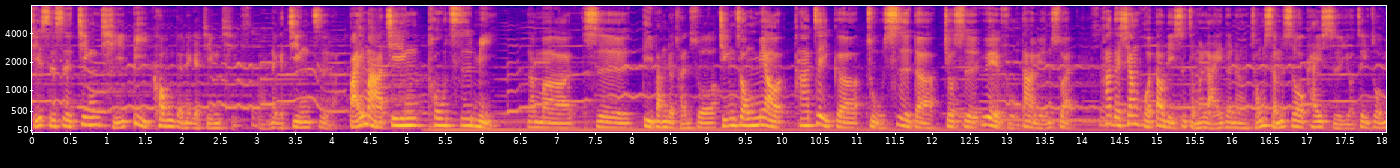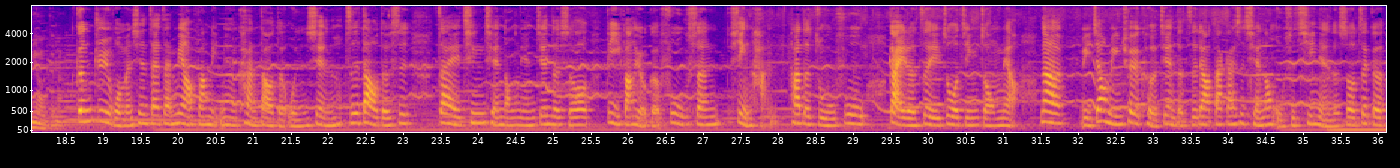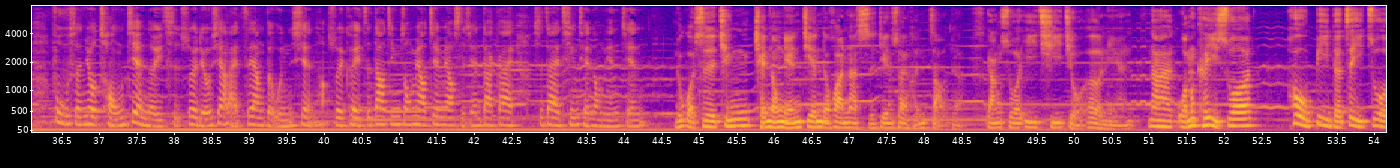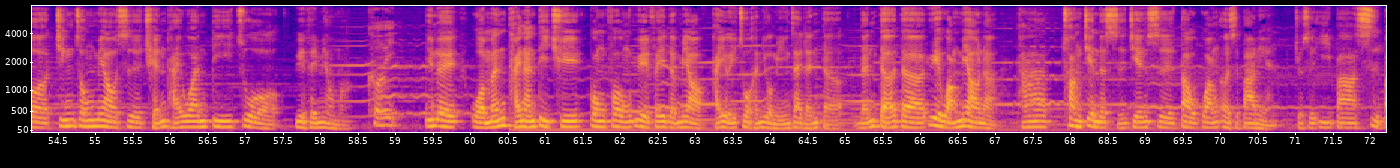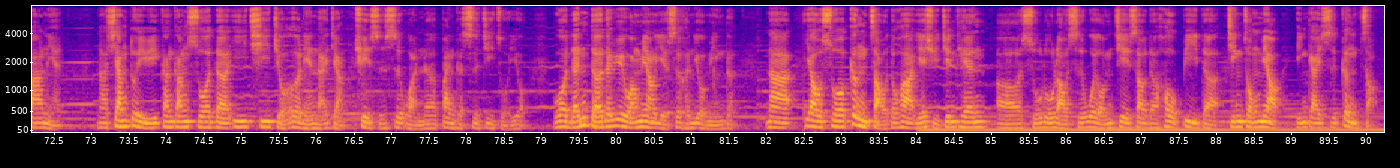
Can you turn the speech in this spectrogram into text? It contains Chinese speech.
其实是惊奇碧空的那个惊奇，是啊，那个惊字了。白马精偷吃米，那么是地方的传说。金钟庙它这个主事的就是岳府大元帅。它的香火到底是怎么来的呢？从什么时候开始有这座庙的呢？根据我们现在在庙方里面看到的文献，知道的是，在清乾隆年间的时候，地方有个富生姓韩，他的祖父盖了这一座金钟庙。那比较明确可见的资料，大概是乾隆五十七年的时候，这个富生又重建了一次，所以留下来这样的文献哈，所以可以知道金钟庙建庙时间大概是在清乾隆年间。如果是清乾隆年间的话，那时间算很早的。刚说一七九二年，那我们可以说后壁的这一座金钟庙是全台湾第一座岳飞庙吗？可以。因为我们台南地区供奉岳飞的庙，还有一座很有名，在仁德。仁德的岳王庙呢，它创建的时间是道光二十八年，就是一八四八年。那相对于刚刚说的一七九二年来讲，确实是晚了半个世纪左右。不过仁德的岳王庙也是很有名的。那要说更早的话，也许今天呃，熟儒老师为我们介绍的后壁的金钟庙应该是更早。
